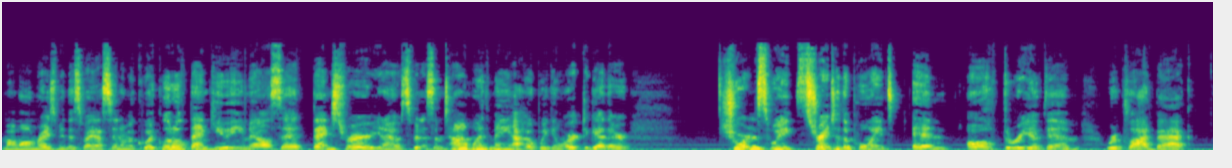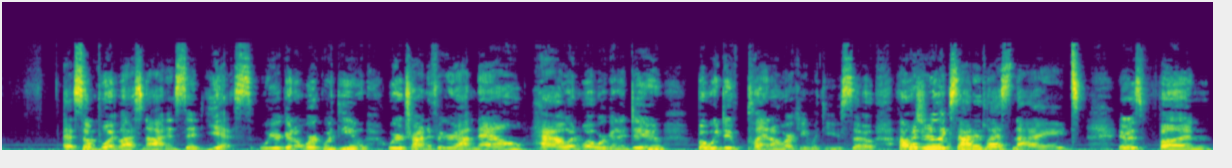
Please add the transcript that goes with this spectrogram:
my mom raised me this way. I sent him a quick little thank you email, said, Thanks for, you know, spending some time with me. I hope we can work together. Short and sweet, straight to the point, and all three of them replied back at some point last night and said, Yes, we are going to work with you. We're trying to figure out now how and what we're going to do, but we do plan on working with you. So I was really excited last night. It was fun.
